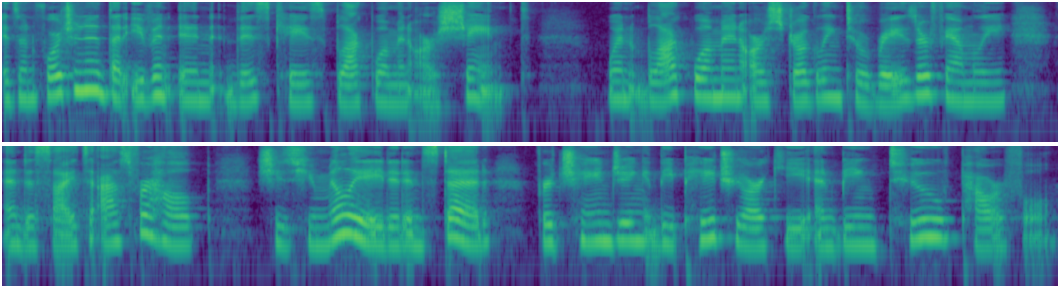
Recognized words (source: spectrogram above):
It's unfortunate that even in this case, black women are shamed when black women are struggling to raise their family and decide to ask for help, she's humiliated instead for changing the patriarchy and being too powerful.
